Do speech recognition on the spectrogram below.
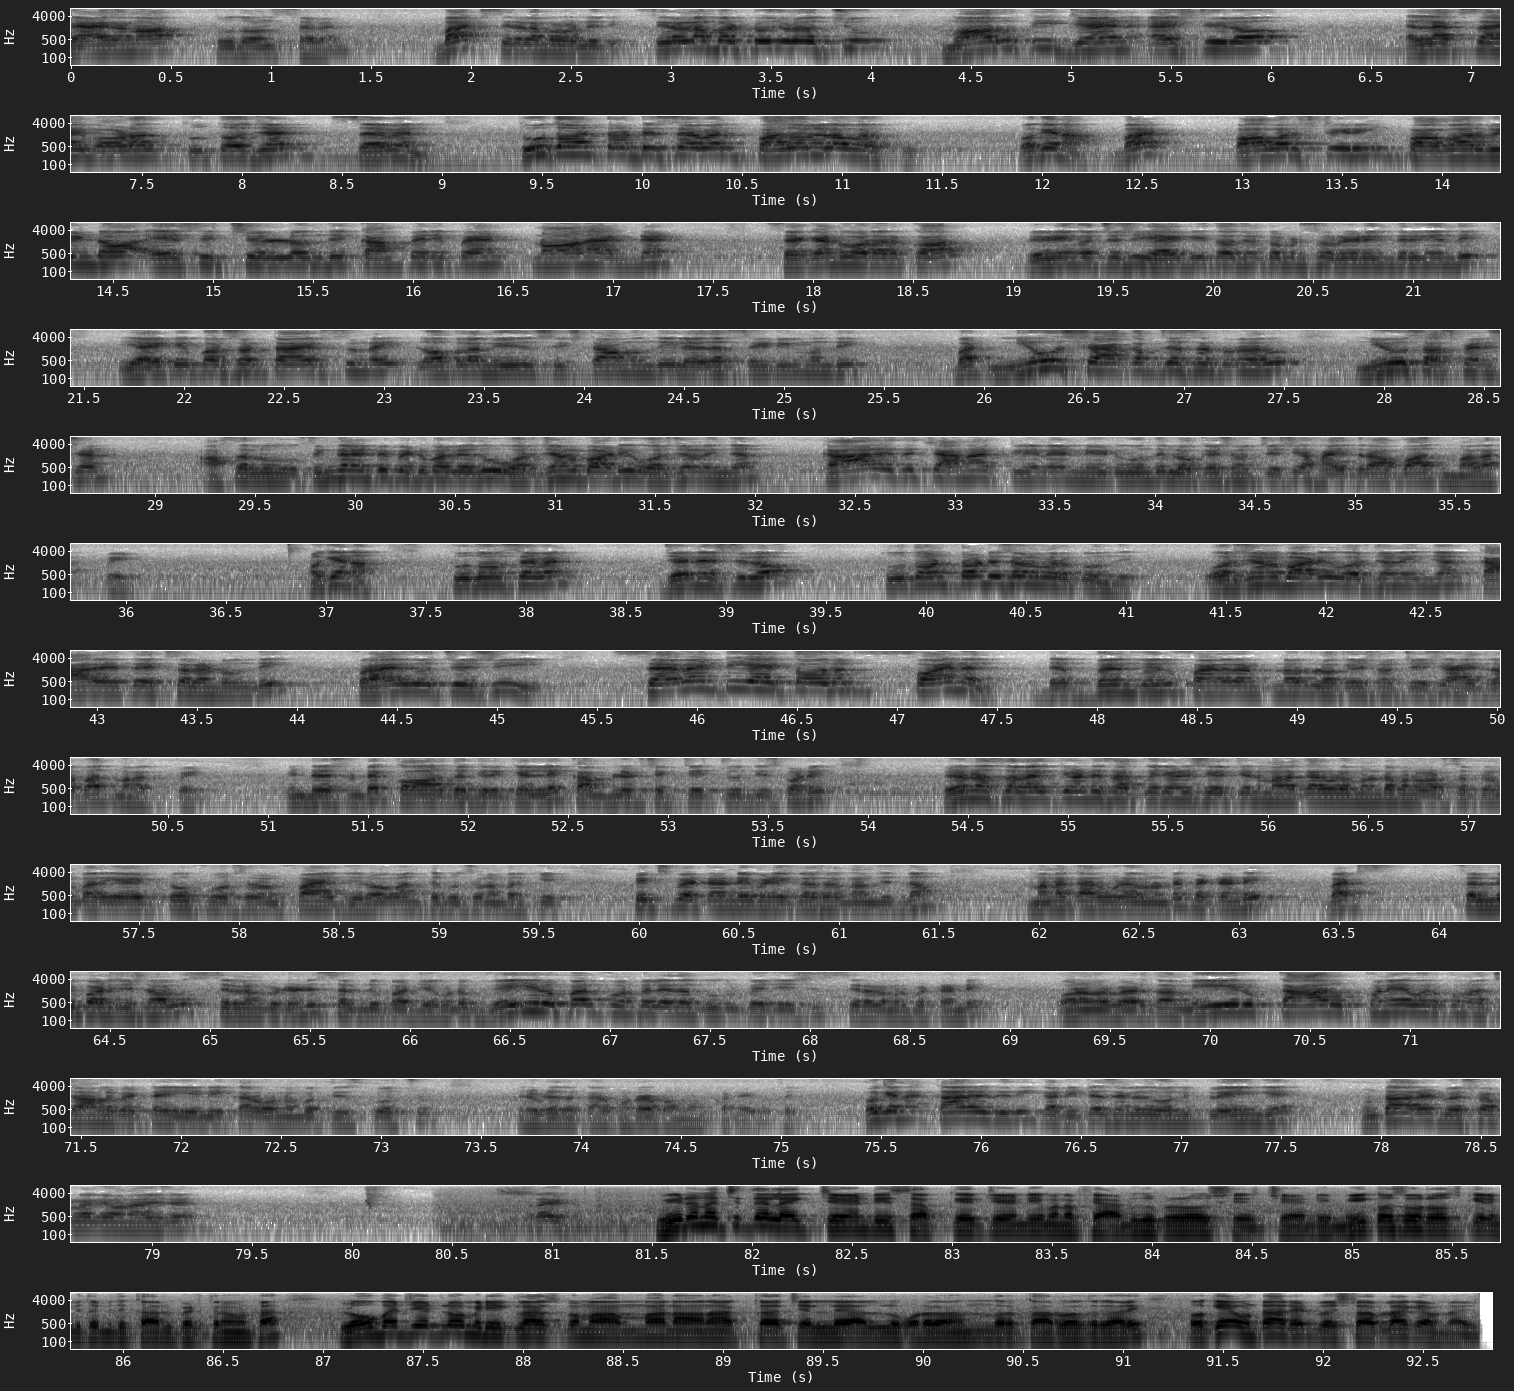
Wagon R two thousand seven but serial number one ఇది. సీరియల్ నెంబర్ టూ చూడవచ్చు Maruti Zen ఎస్టీలో LXI model two thousand seven two thousand twenty seven పదో నెల వరకు. ఓకేనా? But power steering power window AC chilled ఉంది company paint non accident second owner car reading వచ్చేసి eighty thousand kilometres reading తిరిగింది. Eighty percent tyres ఉన్నాయి. లోపల music system ఉంది లెదర్ సీటింగ్ ఉంది. బట్ న్యూ షాక్ అబ్జర్స్ అంటున్నారు. న్యూ సస్పెన్షన్ అసలు single ఎంపీ పెట్టుబడి లేదు. Original body original engine car అయితే చాలా క్లీన్ అండ్ నీట్గా ఉంది. లొకేషన్ వచ్చేసి హైదరాబాద్ మలక్పేట్. ఓకేనా? టూ థౌజండ్ సెవెన్ జెన్ఎస్టీలో టూ థౌజండ్ ట్వంటీ సెవెన్ వరకు ఉంది. Original body original engine car అయితే ఎక్సలెంట్ ఉంది. ప్రైస్ వచ్చేసి సెవెంటీ ఎయిట్ థౌజండ్ ఫైనల్. డెబ్బై ఎనిమిది వేలు ఫైనల్ అంటున్నారు. లొకేషన్ వచ్చేసి హైదరాబాద్ మలక్పేట్. ఇంట్రెస్ట్ ఉంటే కార్ దగ్గరికి వెళ్ళి కంప్లీట్ చెక్ చేసి చూసి తీసుకోండి. వీడియో అసలు లైక్ చేయండి సబ్స్క్రైబ్ చేయండి షేర్ చేయండి. మన కార్ కూడా ఉంటే మన WhatsApp number eight two four seven five zero one triple seven నెంబర్కి పిక్స్ పెట్టండి. మిడిల్ క్లాస్ అందిద్దాం మన కార్ కూడా ఏమైనా ఉంటే పెట్టండి. బట్ సెల్ఫ్ డిపాజిట్ చేసిన వాళ్ళు సిరల్ నెంబర్ పెట్టండి సెల్ఫ్ డిపాజిట్ చేయకుండా వెయ్యి రూపాయలు ఫోన్పే లేదా గూగుల్ పే చేసి సిరల్ నెంబర్ పెట్టండి. ఓన్ నెంబర్ పెడతాం. మీరు కారు కొనే వరకు మన ఛానల్ పెట్టే ఎనీ కార్ వన్ నెంబర్ తీసుకోవచ్చు. మీరు ఎప్పుడైతే కార్ కొంటారో అప్పుడు అమౌంట్ కట్ అయిపోతాయి. ఓకేనా? కార్ అయితే ఇంకా డీటెయిల్స్ అనేది ఓన్లీ ప్లేయింగే ఉంటా రైట్ బెస్ట్ ఆఫ్ లాగే ఉన్నాయి రైట్ వీడియో నచ్చితే లైక్ చేయండి సబ్స్క్రైబ్ చేయండి మన ఫ్యామిలీ గ్రూప్లో షేర్ చేయండి. మీకోసం రోజుకి ఎనిమిది తొమ్మిది కార్లు పెడుతూనే ఉంటా. లో బడ్జెట్లో మిడిల్ క్లాస్లో మా అమ్మ నాన్న అక్క చెల్లె అల్లు కూడా అందరు కార్లు తిరగాలి ఓకే ఉంటా రేట్ బెస్ట్ స్టాప్లాగే ఉన్నాయి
